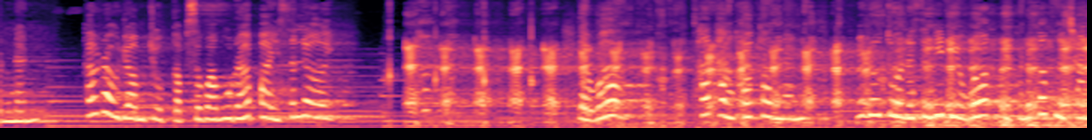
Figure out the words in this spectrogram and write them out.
อนนั้น ถ้าเรายอมจูบกับสวามุระไปซะเลย แต่ว่าถ้าทางเขาตอนนั้น ไม่รู้ตัวเลยสักนิดเดียวว่าเด็กคนนั้นก็คือฉัน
